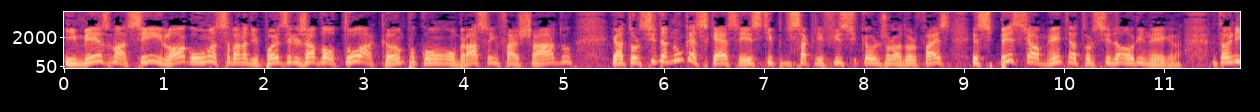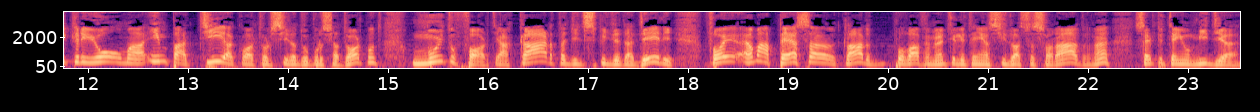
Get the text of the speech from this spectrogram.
e mesmo assim, logo uma semana depois, ele já voltou a campo com o braço enfaixado. E a torcida nunca esquece esse tipo de sacrifício que o jogador faz, especialmente a torcida aurinegra. Então ele criou uma empatia com a torcida do Borussia Dortmund muito forte. A carta de despedida dele foi é uma peça, claro, provavelmente ele tenha sido assessorado, né? Sempre tem o media,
